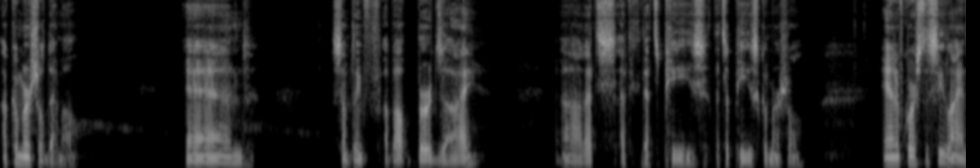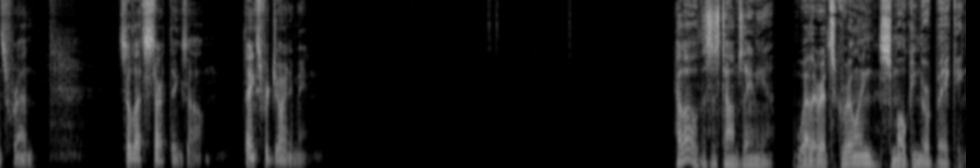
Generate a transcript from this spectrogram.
a commercial demo and something f- about Bird's Eye. Uh, that's I think that's peas. That's a peas commercial, and of course the sea lion's friend. So let's start things out. Thanks for joining me. Hello, this is Tom Zania. Whether it's grilling, smoking, or baking,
